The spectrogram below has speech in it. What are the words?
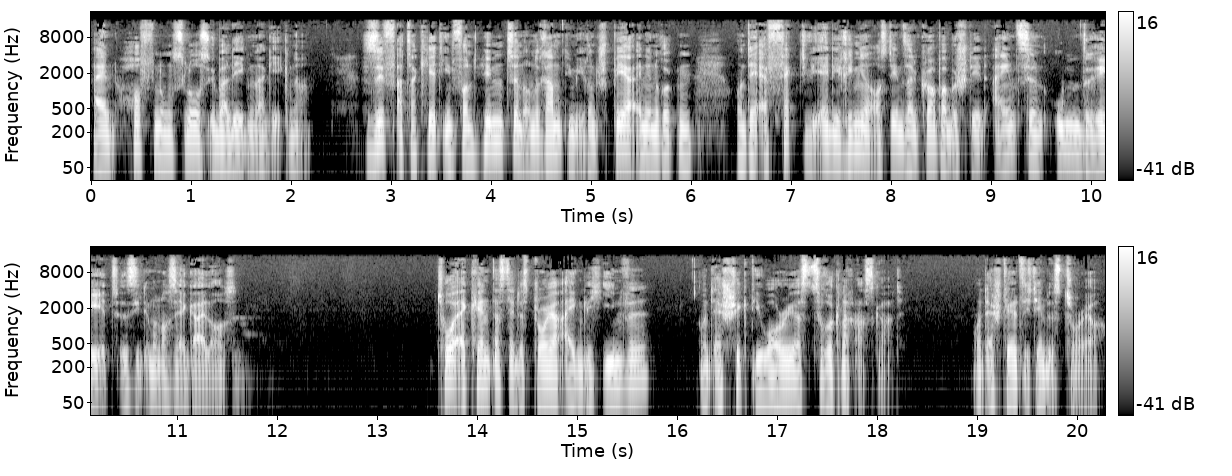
Ein hoffnungslos überlegener Gegner. Sif attackiert ihn von hinten und rammt ihm ihren Speer in den Rücken und der Effekt, wie er die Ringe, aus denen sein Körper besteht, einzeln umdreht, sieht immer noch sehr geil aus. Thor erkennt, dass der Destroyer eigentlich ihn will und er schickt die Warriors zurück nach Asgard. Und er stellt sich dem Destroyer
